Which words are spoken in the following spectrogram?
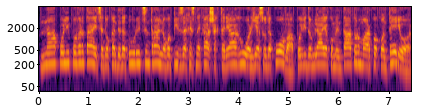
Наполі повертається до кандидатури центрального півзахисника Шахтаря Георгія Судакова, повідомляє коментатор Марко Контеріо.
